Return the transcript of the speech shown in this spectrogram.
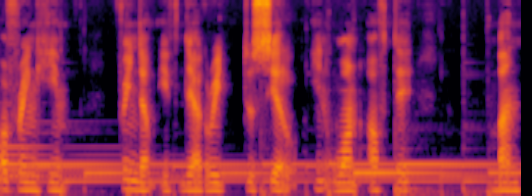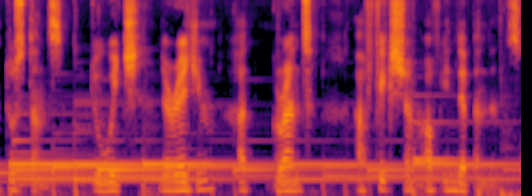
offering him freedom if they agreed to settle in one of the Bantustans to which the regime had granted a fiction of independence.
